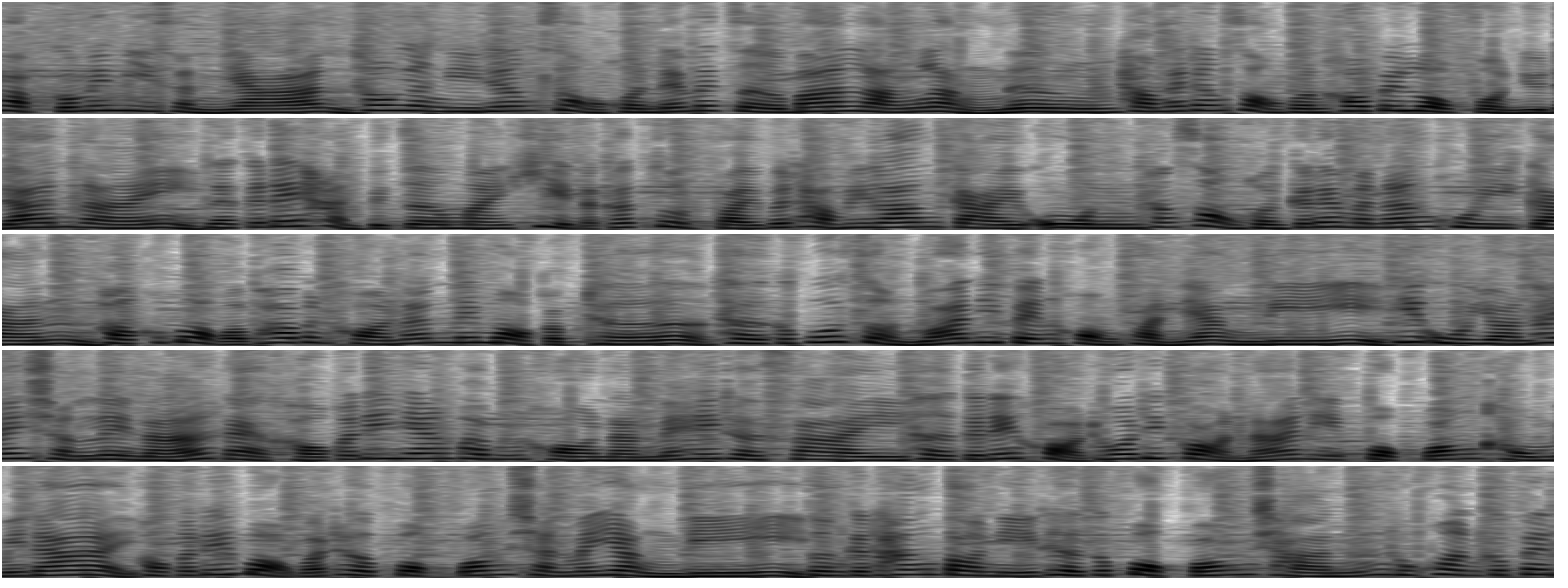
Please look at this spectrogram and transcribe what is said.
ศัพท์ก็ไม่มีสัญญาณ โชคยังดีที่ทั้งสองคนได้มาเจอบ้านหลังหลังหนึ่งทำให้ทั้งสองคนเข้าไปหลบฝนอยู่ด้านใน แล้วก็ได้หันไปเจอไม้ขีดแล้วก็จุดไฟเพื่อทำให้ร่างกายอุ่น ทั้งสองคนก็ได้มานั่งคุยกัน เขาก็บอกว่าผ้าพันคอนั่นไม่เหมาะกับเธอ เธอก็พูดสนว่านี่เป็นของขวัญอย่างดี ที่อูยอนให้ฉันเลยนะ แต่เขาก็ได้แย่งผ้าพันคอนั้นไม่ให้เธอใส่ เธอก็ได้ขอโทษที่ก่อนหน้านี้ปกป้องเขาไม่ได้ เขาก็ได้บอกว่าเธอปกป้องฉันมาอย่างดี จนกระทั่งตอนนี้เธอก็ปกป้องฉัน ทุกคนก็เป็น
